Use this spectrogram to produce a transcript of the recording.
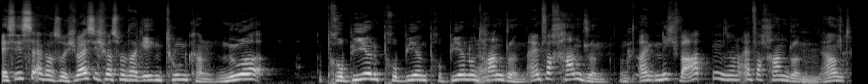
es ist einfach so. Ich weiß nicht, was man dagegen tun kann. Nur probieren, probieren, probieren und handeln. Einfach handeln. Und ein, nicht warten, sondern einfach handeln. Ja, und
